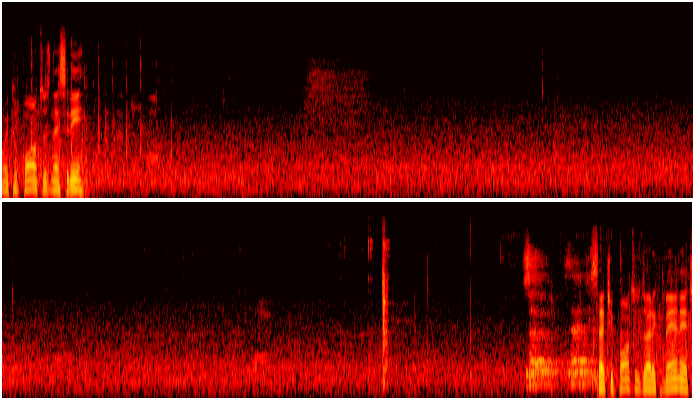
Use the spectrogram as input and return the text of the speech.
Oito pontos, Nessiri. Seven. Sete pontos do Eric Bennett.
